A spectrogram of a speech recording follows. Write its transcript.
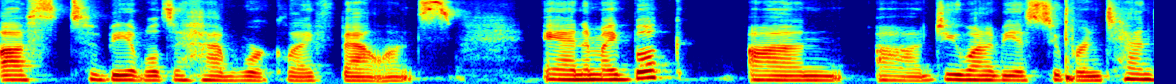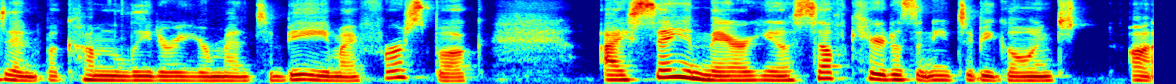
us to be able to have work life balance. And in my book on uh, So You Want to Be a Superintendent? Become the Leader You're Meant to Be, my first book, I say in there, you know, self care doesn't need to be going to uh,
